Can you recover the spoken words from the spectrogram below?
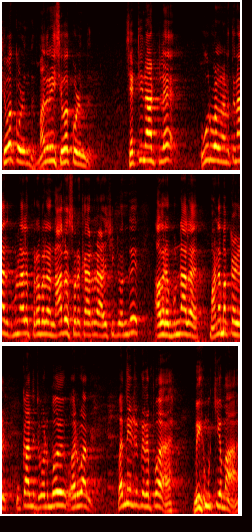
சிவக்கொழுந்து மதுரை சிவக்கொழுந்து. செட்டிநாட்டில் ஊர்வலம் நடத்தினா அதுக்கு முன்னால் பிரபல நாதஸ்வரக்காரரை அழைச்சிட்டு வந்து அவரை முன்னால் மணமக்கள் உட்கார்ந்துட்டு வரும்போது வருவாங்க. வந்துக்கிட்டு இருக்கிறப்போ மிக முக்கியமாக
